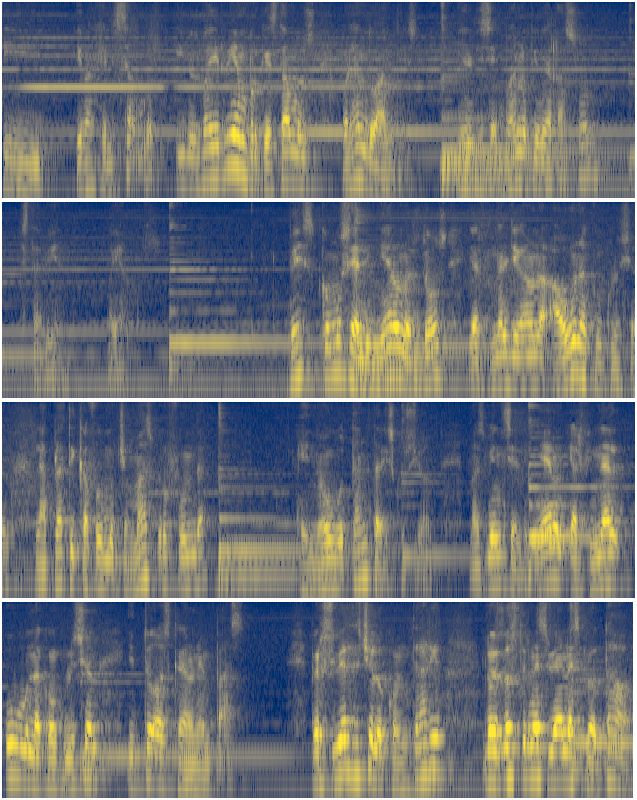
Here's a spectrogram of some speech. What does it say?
y evangelizamos y nos va a ir bien porque estamos orando antes. Y él dice, bueno, tiene razón, está bien, vayamos. ¿Ves cómo se alinearon los dos y al final llegaron a una conclusión? La plática fue mucho más profunda y no hubo tanta discusión. Más bien se alinearon y al final hubo una conclusión y todos quedaron en paz. Pero si hubieras hecho lo contrario, los dos trenes hubieran explotado.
